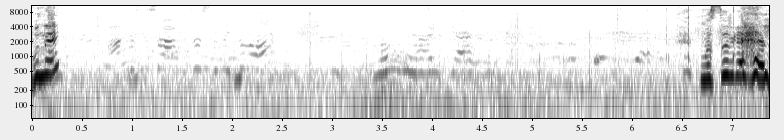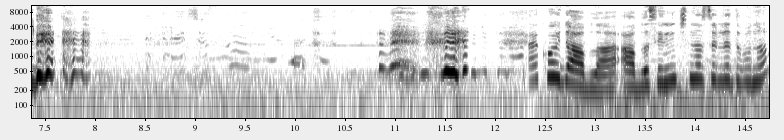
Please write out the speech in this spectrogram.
Bu ne? Mısır geldi. Koydu abla? Abla senin için hazırladı bunu.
